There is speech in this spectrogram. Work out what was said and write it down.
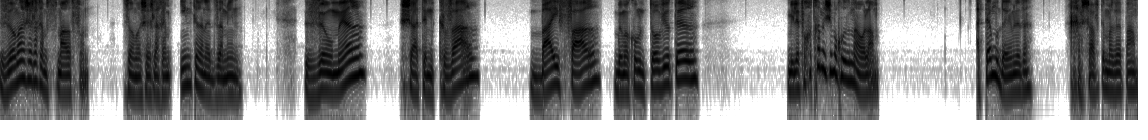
זה אומר שיש לכם סמארטפון, זה אומר שיש לכם אינטרנט זמין. זה אומר שאתם כבר by far במקום טוב יותר מלפחות 50% מהעולם. אתם מודעים לזה? חשבתם על זה פעם?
